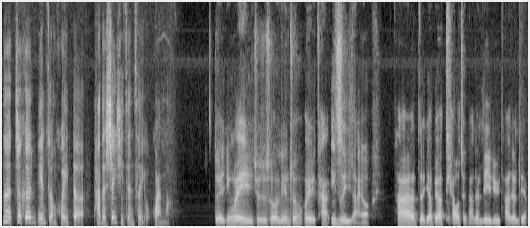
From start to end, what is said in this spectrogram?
那这跟联准会的它的升息政策有关吗？对，因为就是说联准会它一直以来哦，它的要不要调整它的利率，它的两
